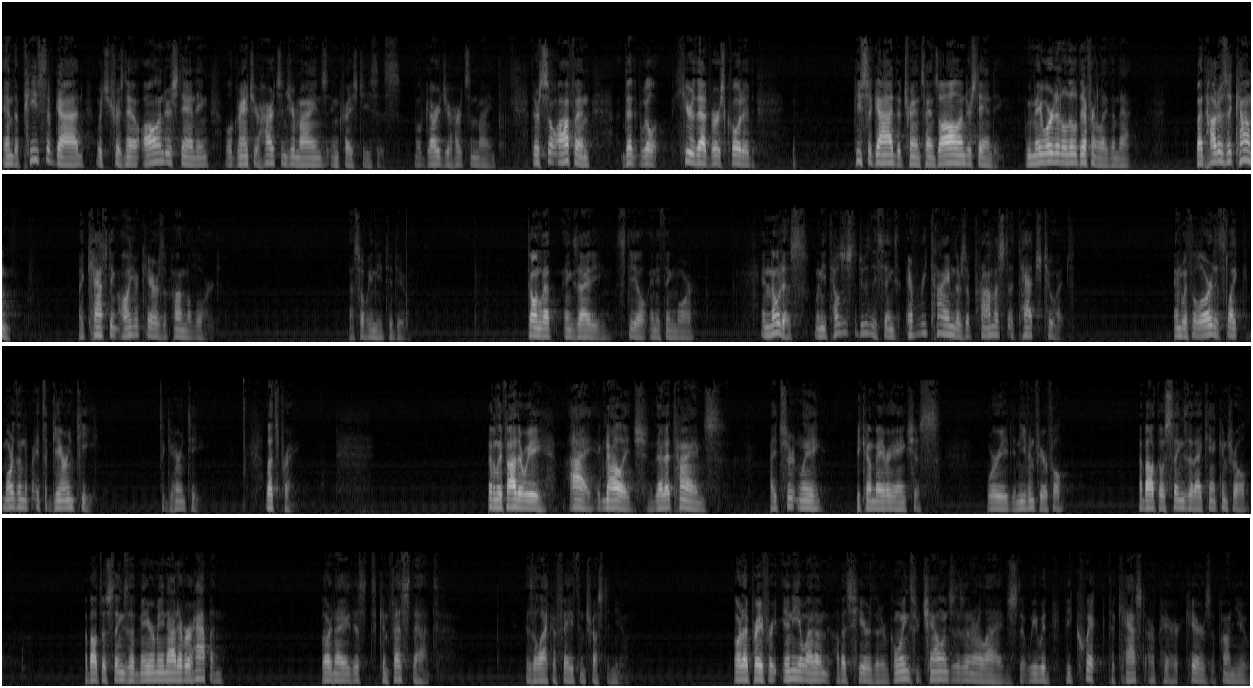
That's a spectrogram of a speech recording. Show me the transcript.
And the peace of God, which transcends all understanding, will grant your hearts and your minds in Christ Jesus. Will guard your hearts and mind. There's so often that we'll hear that verse quoted peace of God that transcends all understanding. We may word it a little differently than that. But how does it come? By casting all your cares upon the Lord. That's what we need to do. Don't let anxiety steal anything more. And notice, when he tells us to do these things, every time there's a promise attached to it. And with the Lord, it's like more than, the, it's a guarantee. It's a guarantee. Let's pray. Heavenly Father, we, I acknowledge that at times I certainly become very anxious, worried, and even fearful about those things that I can't control, about those things that may or may not ever happen. Lord, and I just confess that is a lack of faith and trust in you. Lord, I pray for any one of us here that are going through challenges in our lives that we would be quick to cast our cares upon you,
